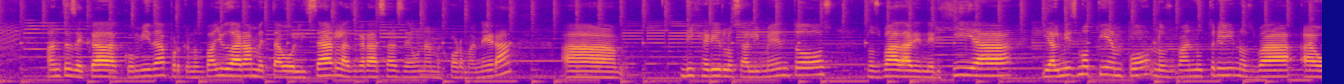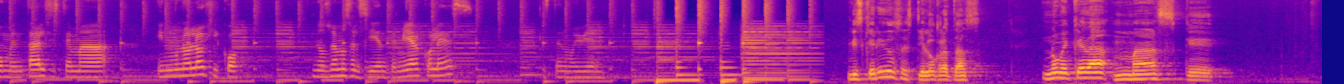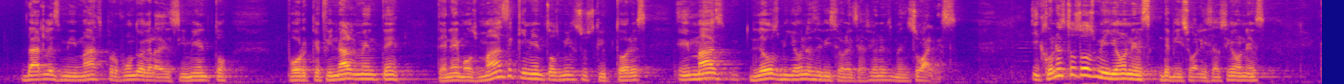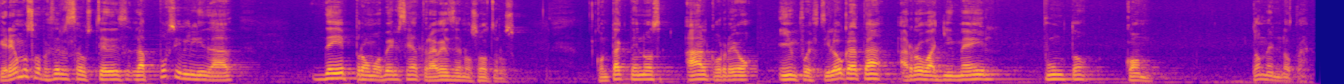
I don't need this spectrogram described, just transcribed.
antes de cada comida porque nos va a ayudar a metabolizar las grasas de una mejor manera, a digerir los alimentos, nos va a dar energía y al mismo tiempo nos va a nutrir, nos va a aumentar el sistema inmunológico. Nos vemos el siguiente miércoles. Que estén muy bien. Mis queridos estilócratas, no me queda más que darles mi más profundo agradecimiento porque finalmente tenemos más de 500 mil suscriptores y más de 2 millones de visualizaciones mensuales. Y con estos 2 millones de visualizaciones queremos ofrecerles a ustedes la posibilidad de promoverse a través de nosotros. Contáctenos al correo infoestilocrata.gmail.com Tomen nota.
